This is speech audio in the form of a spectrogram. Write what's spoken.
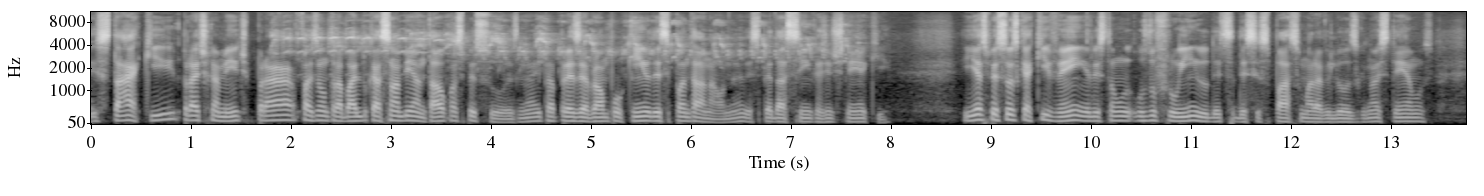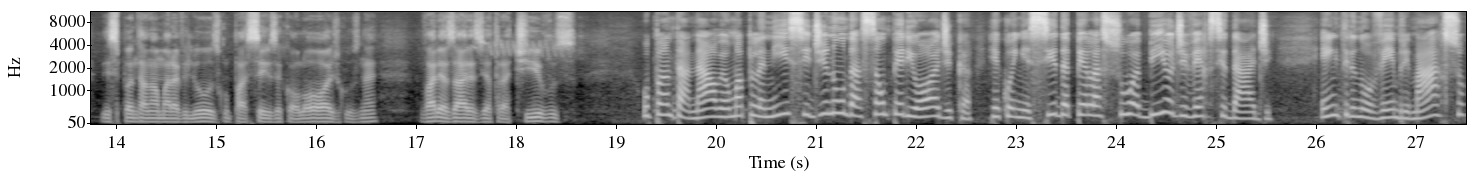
está aqui praticamente para fazer um trabalho de educação ambiental com as pessoas né? e para preservar um pouquinho desse Pantanal, né? desse pedacinho que a gente tem aqui. E as pessoas que aqui vêm, eles estão usufruindo desse, desse espaço maravilhoso que nós temos, desse Pantanal maravilhoso, com passeios ecológicos, né? várias áreas de atrativos. O Pantanal é uma planície de inundação periódica, reconhecida pela sua biodiversidade. Entre novembro e março,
